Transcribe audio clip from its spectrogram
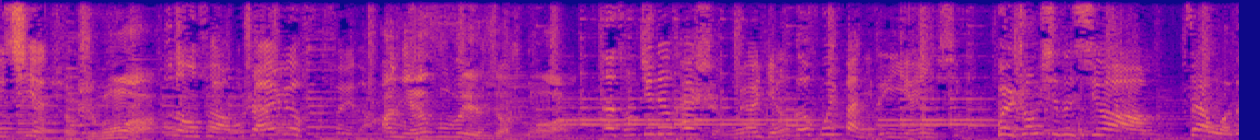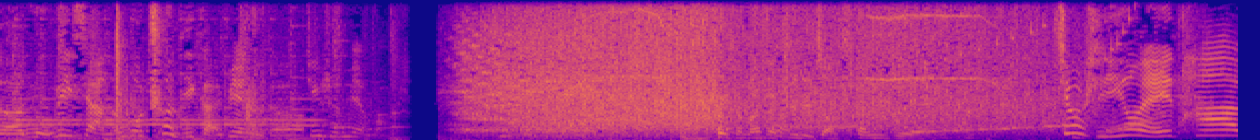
一切小时工啊，不能算，我是按月付费的，按年付费也是小时工啊。那从今天开始，我要严格规范你的一言一行。我也衷心的希望，在我的努力下，能够彻底改变你的精神面貌。为什么在剧里叫聪哥？就是因为他，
